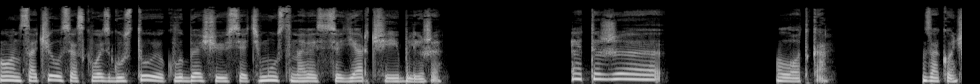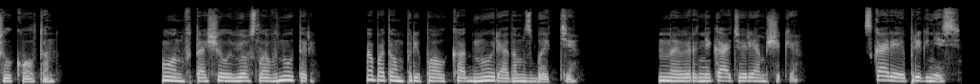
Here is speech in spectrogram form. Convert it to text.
Он сочился сквозь густую, клубящуюся тьму, становясь все ярче и ближе. Это же лодка, закончил Колтон. Он втащил весла внутрь, а потом припал к дну рядом с Бетти. Наверняка тюремщики. Скорее пригнись.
